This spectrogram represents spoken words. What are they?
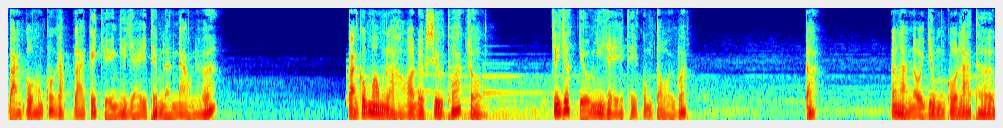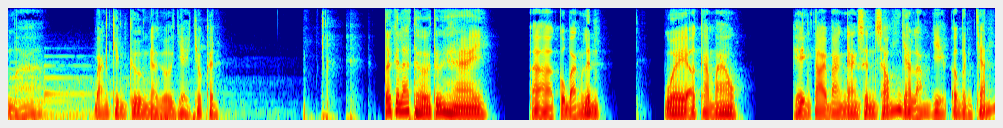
Bạn cũng không có gặp lại cái chuyện như vậy thêm lần nào nữa. Bạn cũng mong là họ được siêu thoát rồi. Chứ dứt dưỡng như vậy thì cũng tội quá. Đó Đó là nội dung của lá thơ mà Bạn Kim Cương đã gửi về cho kênh. Tới cái lá thơ thứ hai à, Của bạn Linh Quê ở Cà Mau. Hiện tại bạn đang sinh sống và làm việc ở Bình Chánh.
